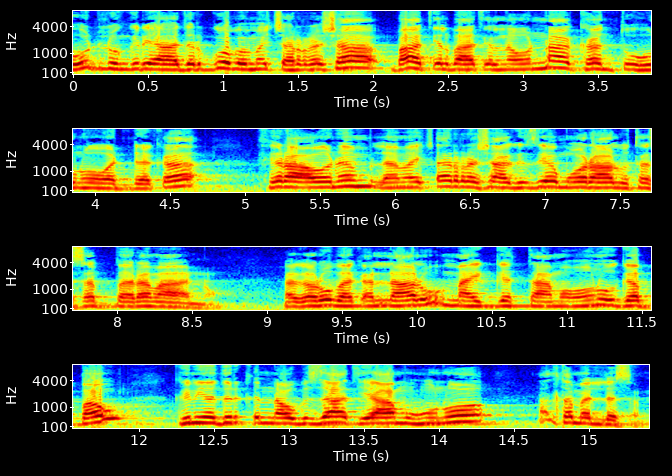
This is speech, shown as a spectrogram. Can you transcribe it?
ሁሉ እንግዲህ አድርጎ በመጨረሻ ባጢል ባጢል ነውና ከንቱ ሁኖ ወደቀ ፊራውንም ለመጨረሻ ጊዜ ሞራሉ ተሰበረ ማለት ነው። ነገሩ በቀላሉ የማይገታ መሆኑ ገባው። ግን የድርቅናው ብዛት ያም ሆኖ አልተመለሰም።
